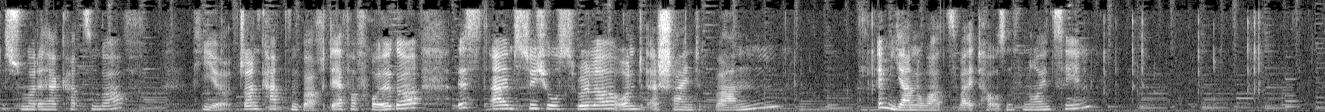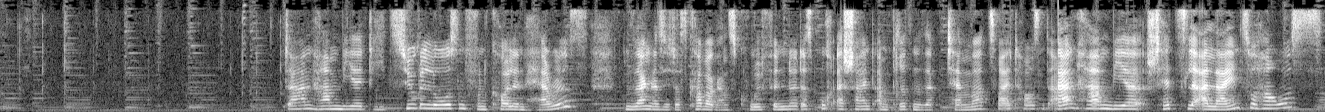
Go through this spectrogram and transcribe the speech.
Das ist schon mal der Herr Katzenbach. Hier, John Katzenbach, der Verfolger, ist ein Psychothriller und erscheint wann? Im Januar 2019. Dann haben wir die Zügellosen von Colin Harris. Ich muss sagen, dass ich das Cover ganz cool finde. Das Buch erscheint am 3. September 2008. Dann haben wir Schätzle allein zu Haus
